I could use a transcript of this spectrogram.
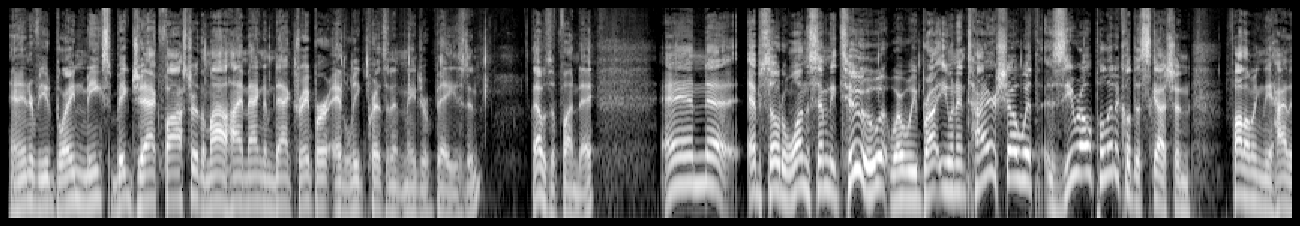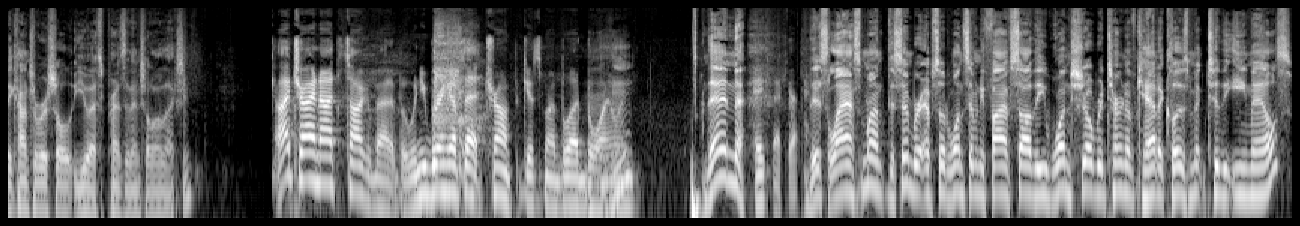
and interviewed Blaine Meeks, Big Jack Foster, the Mile High Magnum Dak Draper, and League President Major Baisden. That was a fun day. And uh, episode 172, where we brought you an entire show with zero political discussion following the highly controversial U.S. presidential election. I try not to talk about it, but when you bring up that Trump, it gets my blood boiling. Then Hate that guy. This last month, December, episode 175 saw the one show return of Cataclysmic to the emails.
